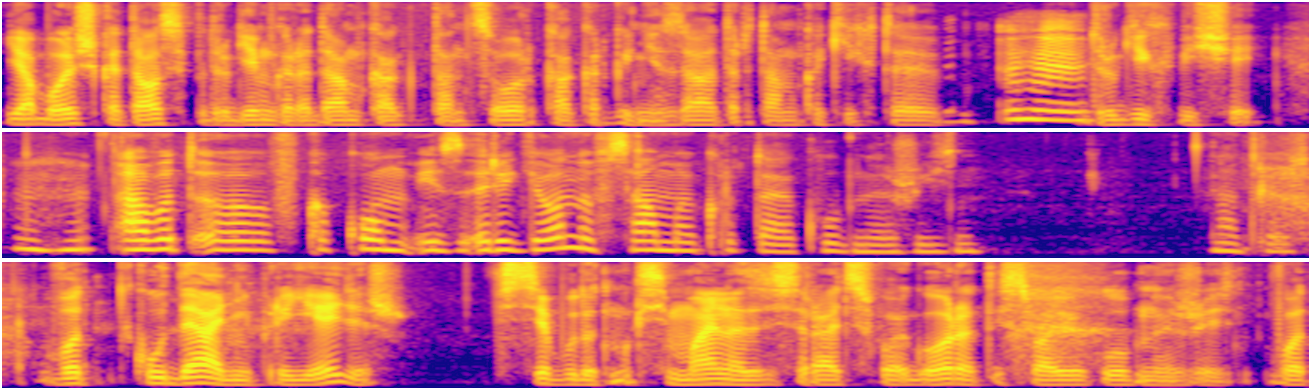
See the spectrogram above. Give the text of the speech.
Я больше катался по другим городам как танцор, как организатор там каких-то Мгм. других вещей. Мгм. А вот э, в каком из регионов самая крутая клубная жизнь? На твой взгляд? Вот куда ни приедешь, все будут максимально засирать свой город и свою клубную жизнь. Вот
